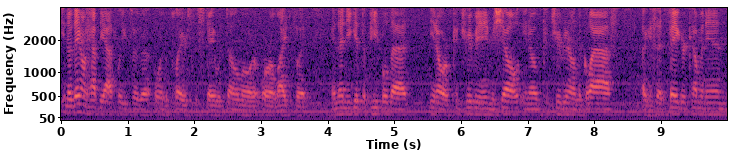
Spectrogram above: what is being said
you know, they don't have the athletes or the or the players to stay with Doma or, or a Lightfoot. And then you get the people that you know are contributing. Michelle, you know, contributing on the glass. Like I said, Fager coming in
